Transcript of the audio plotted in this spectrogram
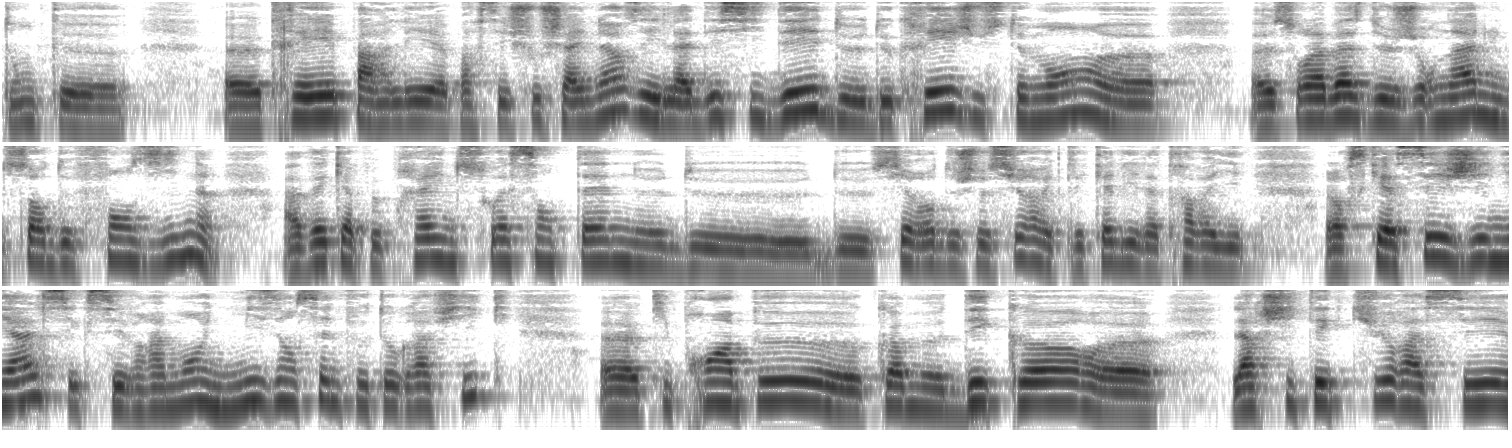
donc créé par les par ces shoeshiners et il a décidé de créer justement euh, sur la base de journal une sorte de fanzine avec à peu près une soixantaine de, de cireurs de chaussures avec lesquels il a travaillé. Alors ce qui est assez génial, c'est que c'est vraiment une mise en scène photographique euh, qui prend un peu euh, comme décor l'architecture assez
